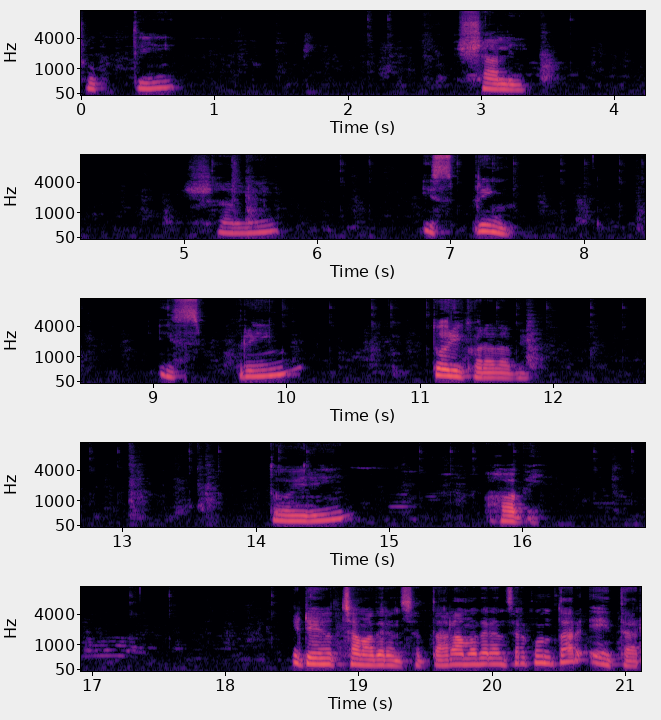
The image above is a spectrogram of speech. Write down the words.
শক্তিশালী, শালী স্প্রিং স্প্রিং তৈরি করা যাবে। তৈরি হবে। এটাই হচ্ছে আমাদের অ্যান্সার তার আমাদের অ্যান্সার কোন? তার? এই তার,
